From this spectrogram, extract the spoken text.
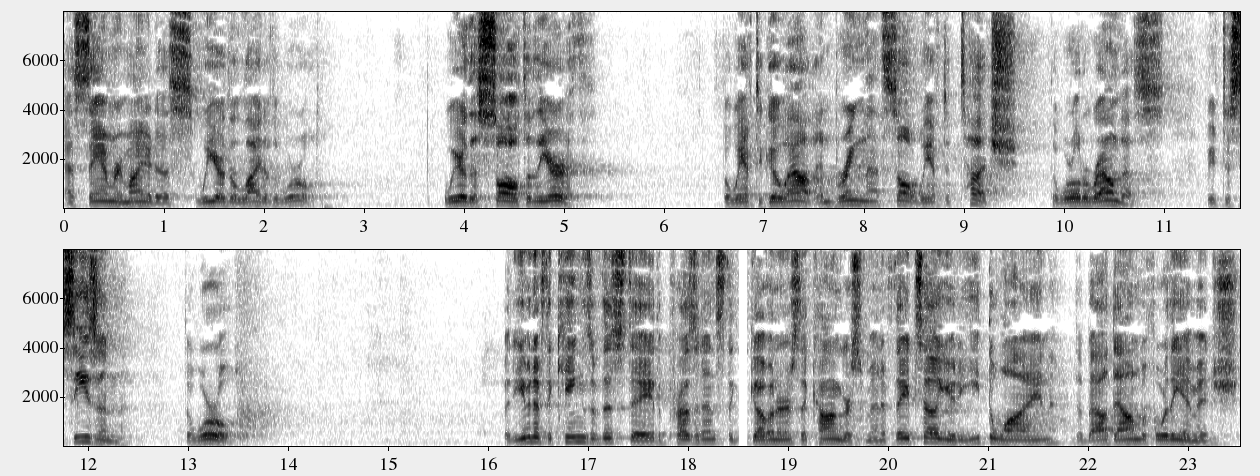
As Sam reminded us, we are the light of the world. We are the salt of the earth. But we have to go out and bring that salt. We have to touch the world around us. We have to season the world. But even if the kings of this day, the presidents, the governors, the congressmen, if they tell you to eat the wine, to bow down before the image,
